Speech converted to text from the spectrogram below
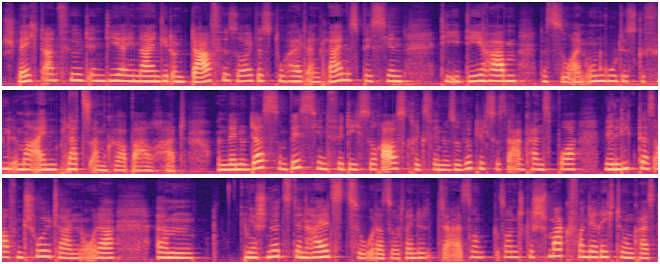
schlecht anfühlt in dir hineingeht. Und dafür solltest du halt ein kleines bisschen die Idee haben, dass so ein ungutes Gefühl immer einen Platz am Körper auch hat. Und wenn du das so ein bisschen für dich so rauskriegst, wenn du so wirklich so sagen kannst, boah, mir liegt das auf den Schultern oder ähm, mir schnürzt den Hals zu oder so, wenn du da so, so einen Geschmack von der Richtung hast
